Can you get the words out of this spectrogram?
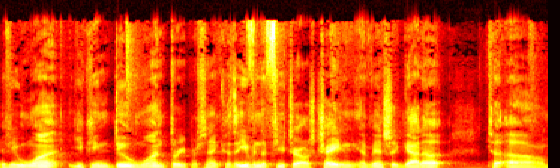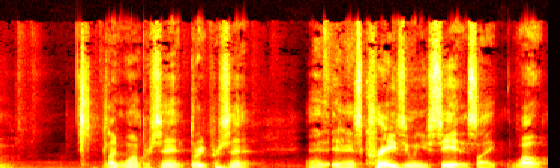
if you want, you can do one three percent because even the future I was trading eventually got up to um like one percent, three percent, and it's crazy when you see it. It's like whoa,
